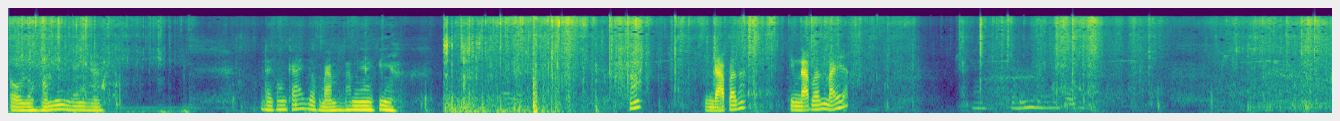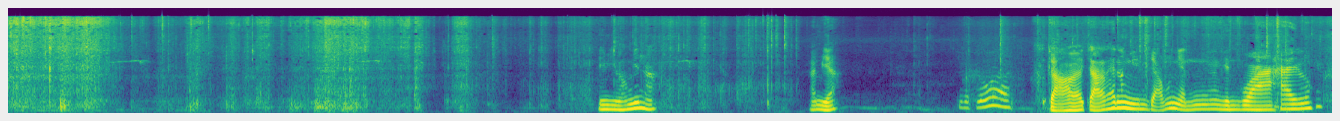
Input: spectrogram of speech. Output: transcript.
Ồ luôn không dính cả nhà đây con cái cho bạn mình thăm nha kia nha đó chừng đạp lên đó chừng đạp lên bẫy đó Im gì mà không dính hả? Làm gì vậy? Trời ơi, trời thấy nó nghiêm trọng nhìn nhìn quà hay luôn.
